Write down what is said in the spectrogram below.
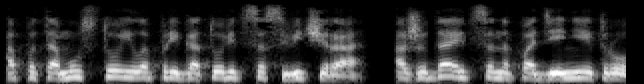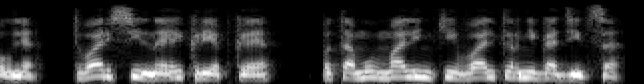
а потому стоило приготовиться с вечера. Ожидается нападение тролля. Тварь сильная и крепкая, потому маленький Вальтер не годится.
